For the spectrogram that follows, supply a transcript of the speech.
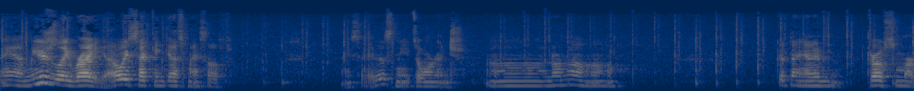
yeah, I'm usually right. I always second guess myself. I say, this needs orange. Uh, I don't know. Good thing I didn't throw some more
